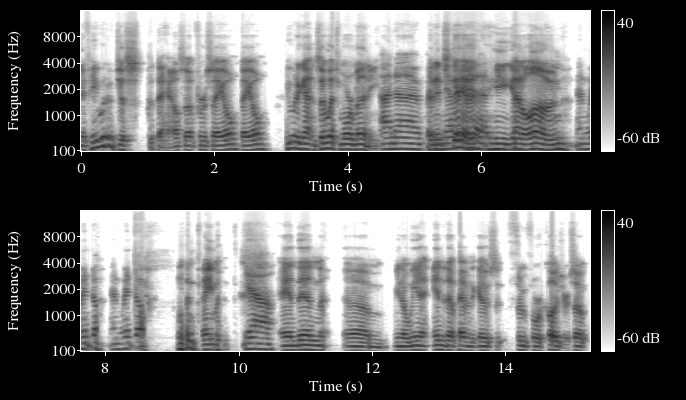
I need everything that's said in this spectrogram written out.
if he would have just put the house up for sale, sale, he would have gotten so much more money. I know, but, But he instead, he got a loan, and went do- and went one payment, yeah and then um, you know we ended up having to go through foreclosure. So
